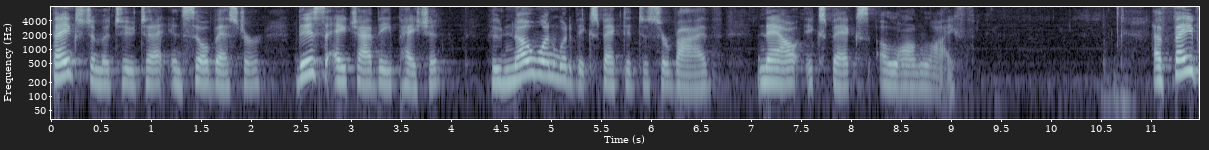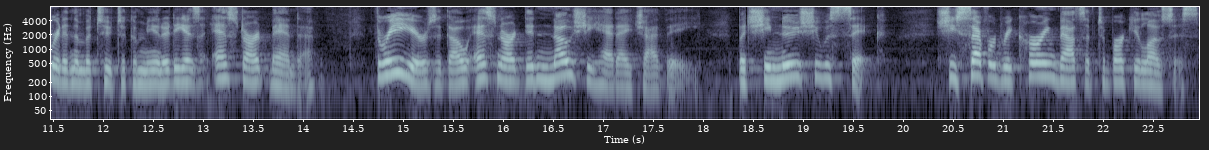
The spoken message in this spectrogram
Thanks to Matuta and Sylvester, this HIV patient, who no one would have expected to survive, now expects a long life. A favorite in the Matuta community is Esnart Banda. Three years ago, Esnart didn't know she had HIV, but she knew she was sick. She suffered recurring bouts of tuberculosis,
